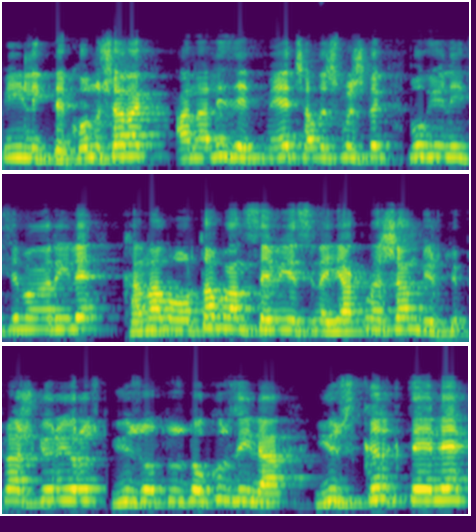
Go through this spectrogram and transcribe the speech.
birlikte konuşarak analiz etmeye çalışmıştık. Bugün itibariyle kanal orta band seviyesine yaklaşan bir Tüpraş görüyoruz. 139 ila 140 TL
